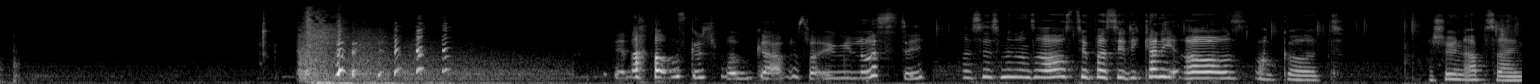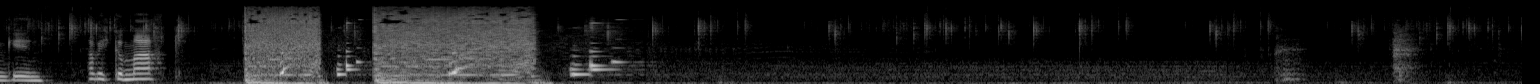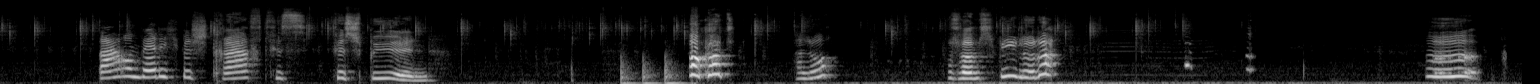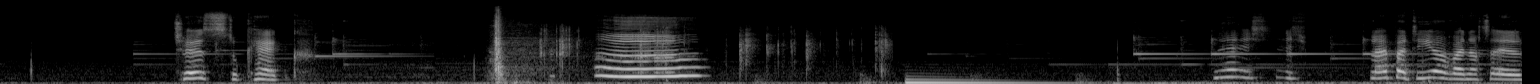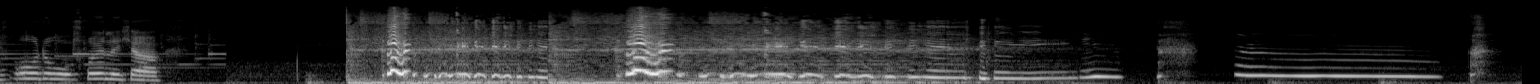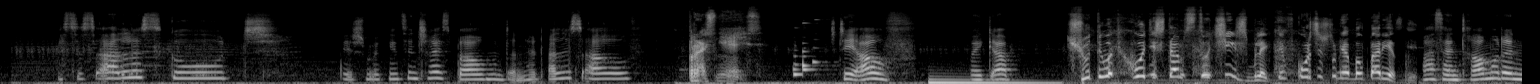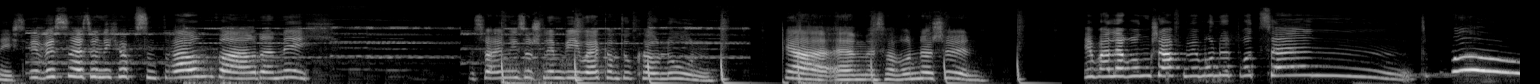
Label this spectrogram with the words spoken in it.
Der nach Haus gesprungen kam. Das war irgendwie lustig. Was ist mit unserer Haustür passiert? Ich kann nicht raus. Oh Gott. Schön abseilen gehen. Habe ich gemacht. Werde ich bestraft fürs, fürs Spülen? Oh Gott! Hallo? Das war im Spiel, oder? Äh. Tschüss, du Keck. Nee, ich, ich bleib bei dir, Weihnachtself. Oh, du fröhlicher. Es ist alles gut. Wir schmücken jetzt den scheiß Baum und dann hört alles auf. Проснись. Steh auf. Wake up. Чё ты вот ходишь там стучишь, блядь? Ты в курсе, что у меня был порезки? War es ein Traum oder nicht? Wir wissen also nicht, ob es ein Traum war oder nicht. Es war irgendwie so schlimm wie Welcome to Kowloon. Ja, ähm, es war wunderschön. Wir haben alle Errungenschaften, wir haben 100 Prozent. Woo!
